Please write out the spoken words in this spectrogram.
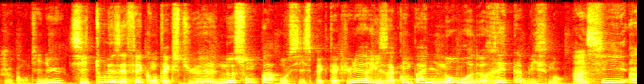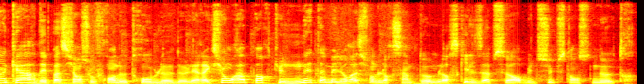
Je continue. Si tous les effets contextuels ne sont pas aussi spectaculaires, ils accompagnent nombre de rétablissements. Ainsi, un quart des patients souffrant de troubles de l'érection rapportent une nette amélioration de leurs symptômes lorsqu'ils absorbent une substance neutre,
